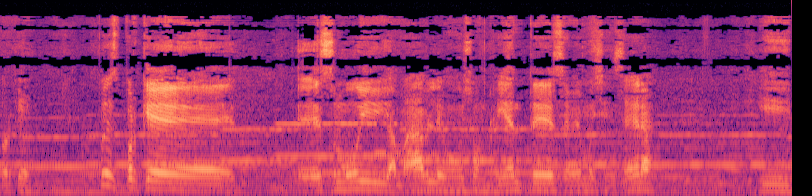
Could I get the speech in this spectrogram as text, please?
¿Por qué? Pues porque es muy amable, muy sonriente, se ve muy sincera. Y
